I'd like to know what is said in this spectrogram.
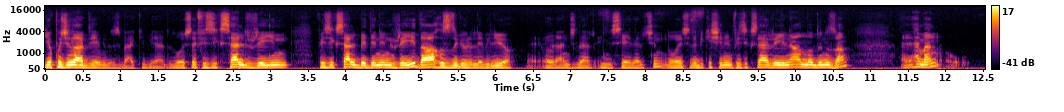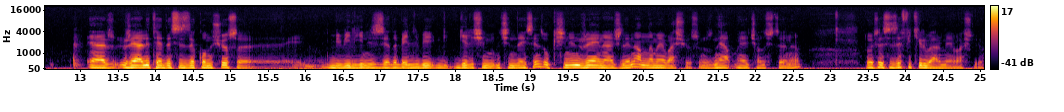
yapıcılar diyebiliriz belki bir yerde. Dolayısıyla fiziksel reyin, fiziksel bedenin reyi daha hızlı görülebiliyor e, öğrenciler, inisiyeler için. Dolayısıyla bir kişinin fiziksel reyini anladığınız an e, hemen eğer realitede sizle konuşuyorsa e, bir bilginiz ya da belli bir gelişim içindeyseniz o kişinin re enerjilerini anlamaya başlıyorsunuz. Ne yapmaya çalıştığını. Dolayısıyla size fikir vermeye başlıyor.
